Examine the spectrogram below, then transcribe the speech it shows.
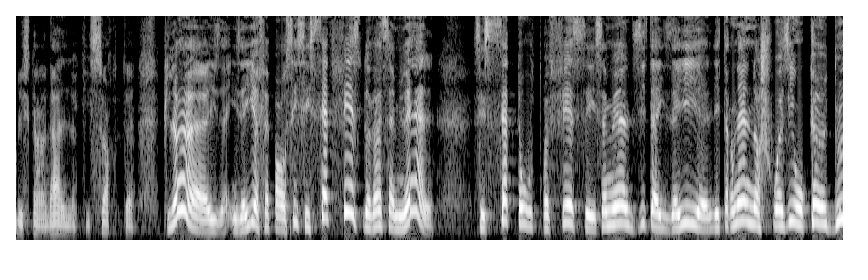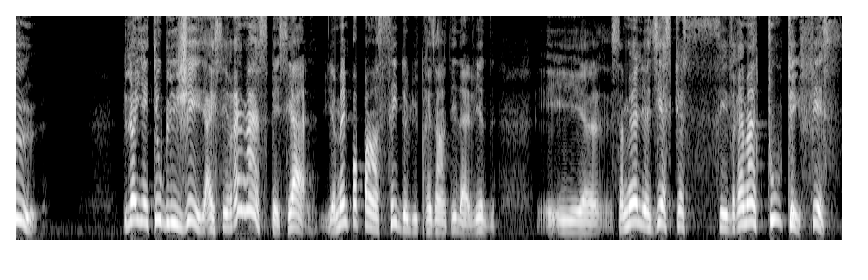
les scandales qui sortent. Puis là, euh, Isaïe a fait passer ses sept fils devant Samuel. Ses sept autres fils, et Samuel dit à Isaïe, euh, l'Éternel n'a choisi aucun d'eux. Puis là, il a été obligé. c'est vraiment spécial. Il n'a même pas pensé de lui présenter David. Et euh, Samuel a dit, est-ce que c'est vraiment tous tes fils.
